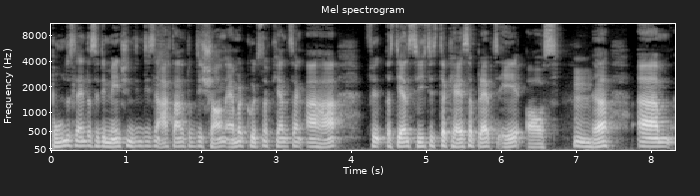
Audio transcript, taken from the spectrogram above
Bundesländer, also die Menschen, die in diesen acht anderen, die schauen einmal kurz nach Kärnten und sagen, aha, für, aus deren Sicht ist der Kaiser bleibt eh aus. Mhm. Ja, ähm,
